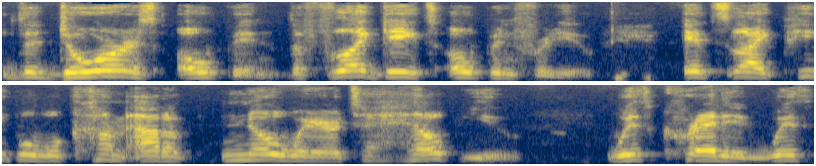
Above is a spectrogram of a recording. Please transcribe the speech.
the door is open, the floodgates open for you. It's like people will come out of nowhere to help you with credit, with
